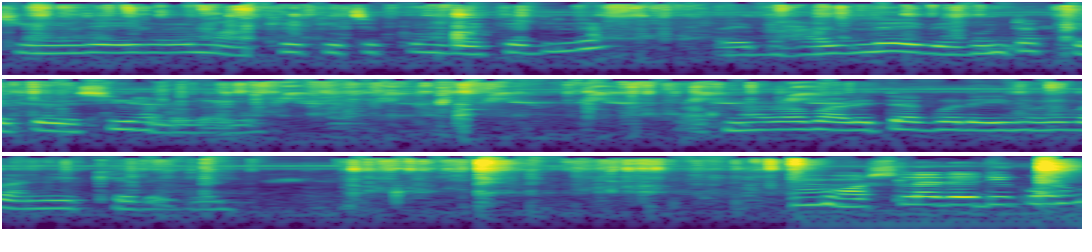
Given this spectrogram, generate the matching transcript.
চিনি দিয়ে এইভাবে মাখিয়ে কিছুক্ষণ রেখে দিলে আর ভাজলে এই বেগুনটা খেতে বেশি ভালো লাগে। আপনারা বাড়িতে একবার এইভাবে বানিয়ে খেয়ে দেখবেন। মশলা রেডি করব।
